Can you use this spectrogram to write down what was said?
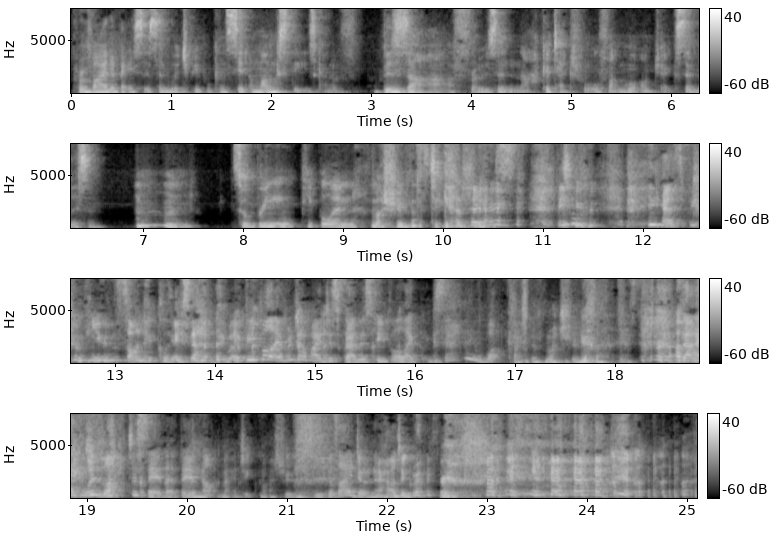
provide a basis in which people can sit amongst these kind of bizarre, frozen architectural fungal objects and listen. So bringing people and mushrooms together. People, yes, commune sonically. Exactly. But people, every time I describe this, people are like, exactly what kind of mushrooms are these? That I would like to say that they're not magic mushrooms because I don't know how to grow them.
